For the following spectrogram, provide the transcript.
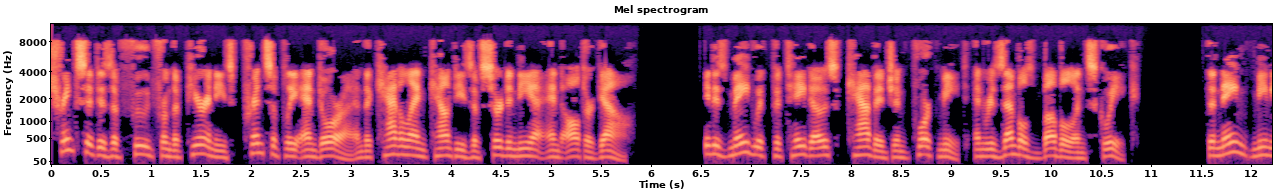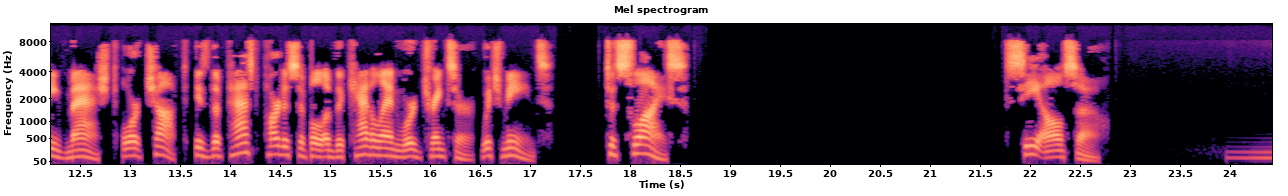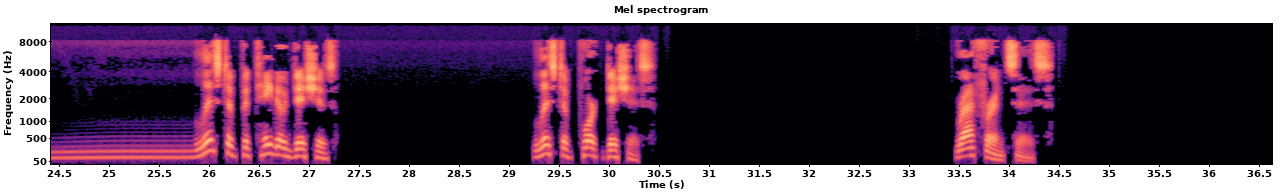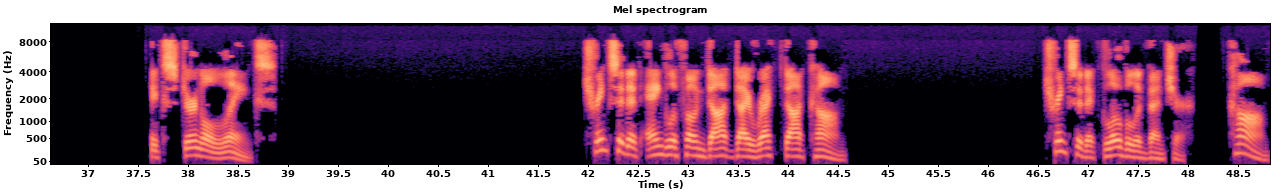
Trinxat is a food from the Pyrenees, principally Andorra and the Catalan counties of Cerdanya and Alt Urgell. It is made with potatoes, cabbage and pork meat, and resembles bubble and squeak. The name, meaning mashed or chopped, is the past participle of the Catalan word trinxar, which means to slice. See also List of potato dishes List of pork dishes. References. External links. Trinxat at anglophone.direct.com Trinxat at globaladventure.com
